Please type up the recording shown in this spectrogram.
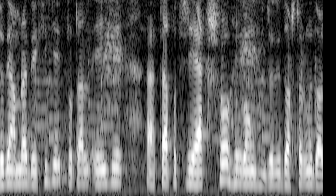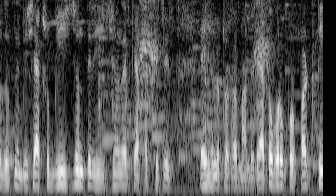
যদি আমরা দেখি যে টোটাল এই যে চার পঁচিশে একশো এবং যদি দশটা রুমে দশ দক্ষিণে বিশ একশো, বিশ জন, তিরিশ জনের ক্যাপাসিটির এই হলো টোটাল মার্কেট এত বড় প্রপার্টি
